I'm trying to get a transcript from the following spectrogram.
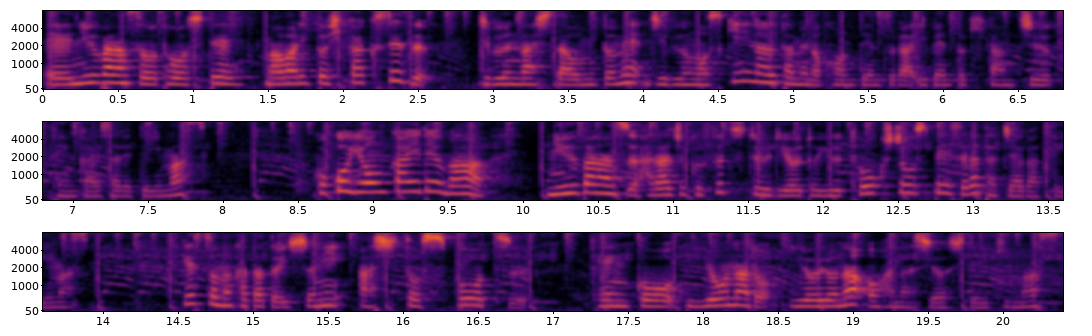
えーニューバランスを通して周りと比較せず自分らしさを認め自分を好きになるためのコンテンツがイベント期間中展開されています。ここ4階ではニューバランス原宿フットスタジオというトークショースペースが立ち上がっています。ゲストの方と一緒に足とスポーツ健康美容などいろいろなお話をしていきます、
